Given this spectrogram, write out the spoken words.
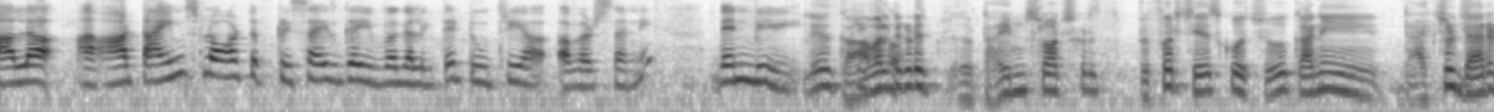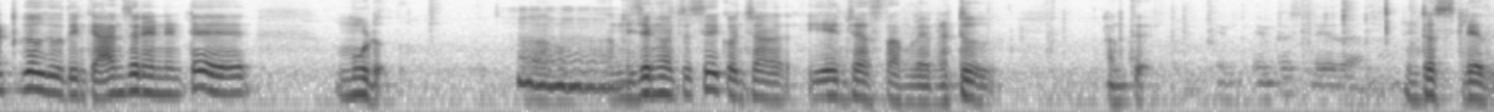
అలా ఆ- టైం స్లాట్ ప్రిసైజ్గా ఇవ్వగలిగితే టూ త్రీ అవర్స్ అని దెన్ బి లేదు కావాలంటే కూడా టైం స్లాట్స్ కూడా ప్రిఫర్ చేసుకోవచ్చు. కానీ యాక్చువల్ డైరెక్ట్గా దీనికి ఆన్సర్ ఏంటంటే మూడు. నిజంగా వచ్చేసి కొంచెం ఏం చేస్తాంలే అన్నట్టు. అంతే. ఇంట్రెస్ట్ లేదా? ఇంట్రెస్ట్ లేదు.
